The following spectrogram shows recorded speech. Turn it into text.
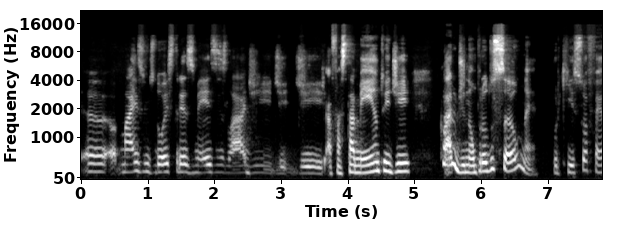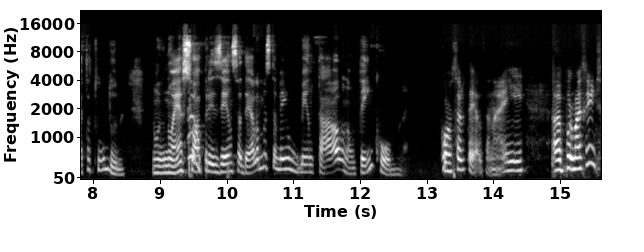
uh, mais uns dois, três meses lá de, de, de afastamento e de, claro, de não produção, né? porque isso afeta tudo, né? Não, não é só a presença dela, mas também o mental, não tem como, né? Com certeza, né? E uh, por mais que a gente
